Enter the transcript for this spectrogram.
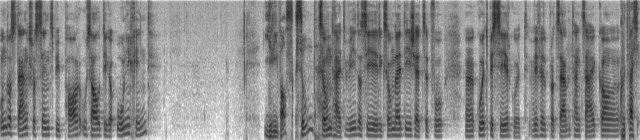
Und was denkst du, was sind es bei Paaraushaltungen ohne Kind? Ihre was? Gesundheit? Gesundheit, wie sie ihre Gesundheit einschätzen, von äh, gut bis sehr gut. Wie viel Prozent haben gesagt, äh, Gut, weißt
